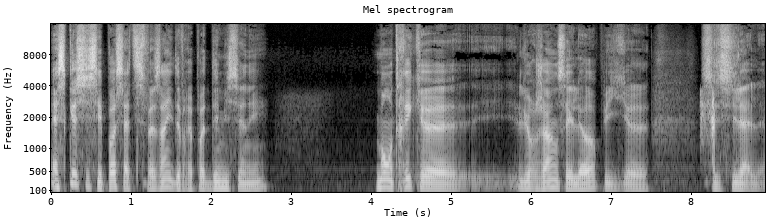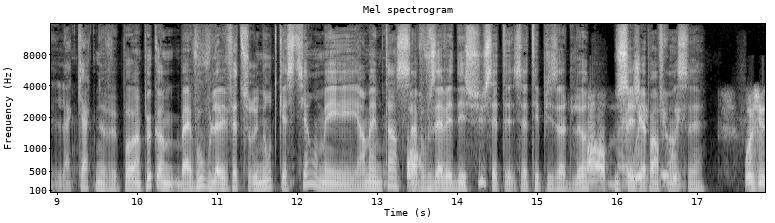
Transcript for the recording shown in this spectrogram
Est-ce que si c'est pas satisfaisant, il devrait pas démissionner? Montrer que l'urgence est là, puis si, la, la, CAQ ne veut pas, un peu comme ben vous, vous l'avez fait sur une autre question, mais en même temps, ça vous avez déçu cet, cet épisode-là ah, du cégep en français? Moi, j'ai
